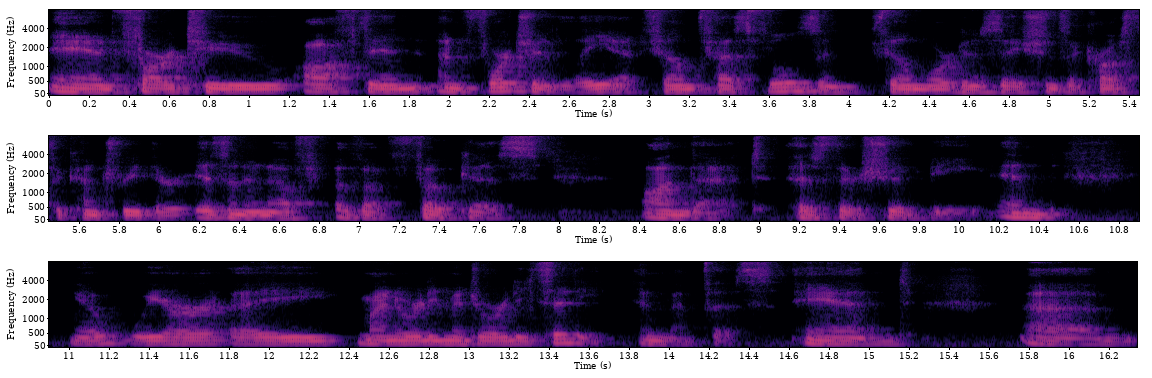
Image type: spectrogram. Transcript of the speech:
And far too often, unfortunately, at film festivals and film organizations across the country, there isn't enough of a focus on that as there should be. And you know, we are a minority majority city in Memphis, and um,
